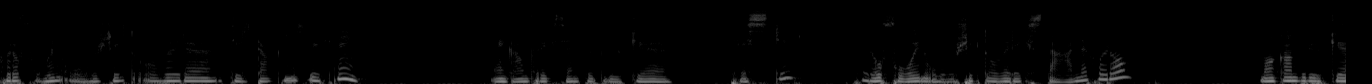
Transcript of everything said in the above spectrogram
for å få en oversikt over eh, tiltakenes virkning. En kan f.eks. bruke Pestel for å få en oversikt over eksterne forhold. Man kan bruke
